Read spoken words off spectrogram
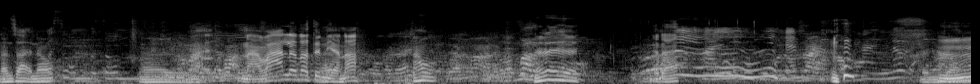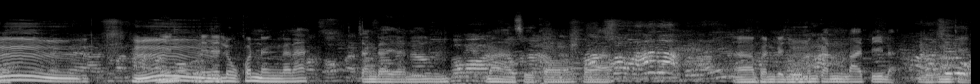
ร้านชายเนาะเออหนาบ้านแล้วเนาะตัวเนี้ยเนาะ เอ้าไหนได้เลยก็ได้เป็นอืจองมอืนี่มนี่ได้ลูกคนหนึ่งแล้วนะ จังใดอันมาสู่กอเพราะว่าอ่าเพิ่นก็อยู่นํกันหลายปีแหละอยู่กรุงเทพ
